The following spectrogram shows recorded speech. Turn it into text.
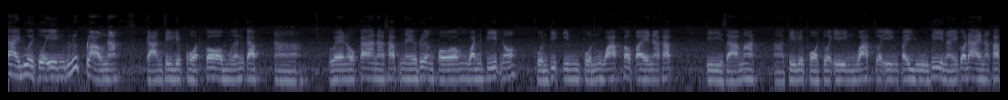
ได้ด้วยตัวเองหรือเปล่านะ การเทเลพอร์ตก็เหมือนกับอ่าแวนโอกานะครับ ในเรื่องของวันพี e เนาะคนที่กินผลวาร์ปเข้าไปนะครับ ที่สามารถาเทเลพอร์ตตัวเองวาร์ปตัวเองไปอยู่ที่ไหนก็ได้นะครับ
